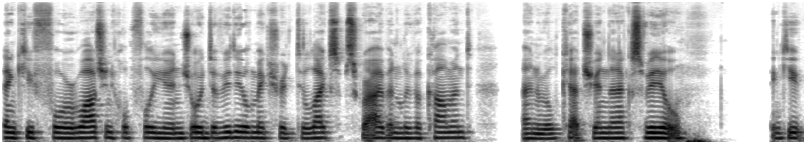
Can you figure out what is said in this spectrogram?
Thank you for watching. Hopefully you enjoyed the video. Make sure to like, subscribe and leave a comment. And we'll catch you in the next video. Thank you.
